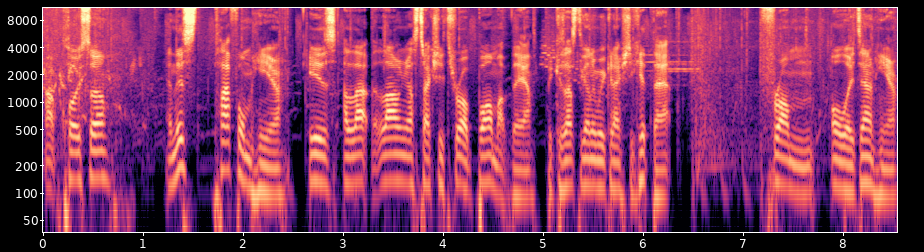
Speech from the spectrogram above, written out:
up closer. And this platform here is allow allowing us to actually throw a bomb up there, because that's the only way we can actually hit that from all the way down here.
